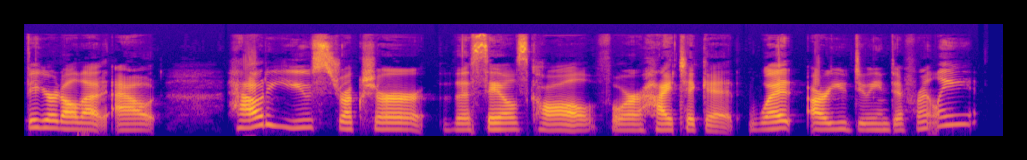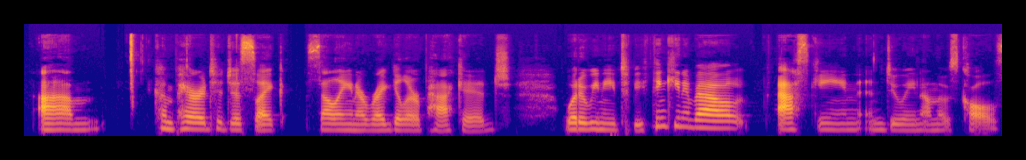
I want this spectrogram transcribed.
figured all that out how do you structure the sales call for high ticket what are you doing differently um, compared to just like selling a regular package what do we need to be thinking about asking and doing on those calls?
